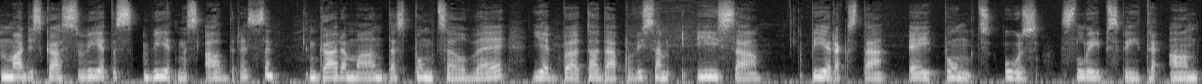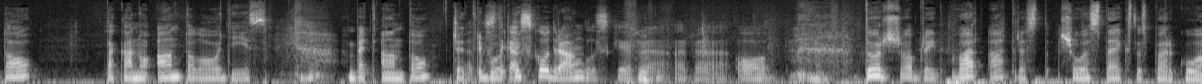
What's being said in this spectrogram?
maģiskās vietas vietnes adrese garamantas.lv, jeb tādā pavisam īsā pierakstā e-punkts uz slīpsvītra Anto, tā kā no antoloģijas. Mhm. Bet Anto četri būti. Tā kā skudra angliski ir ar, ar O. Tur šobrīd var atrast šos tekstus, par ko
